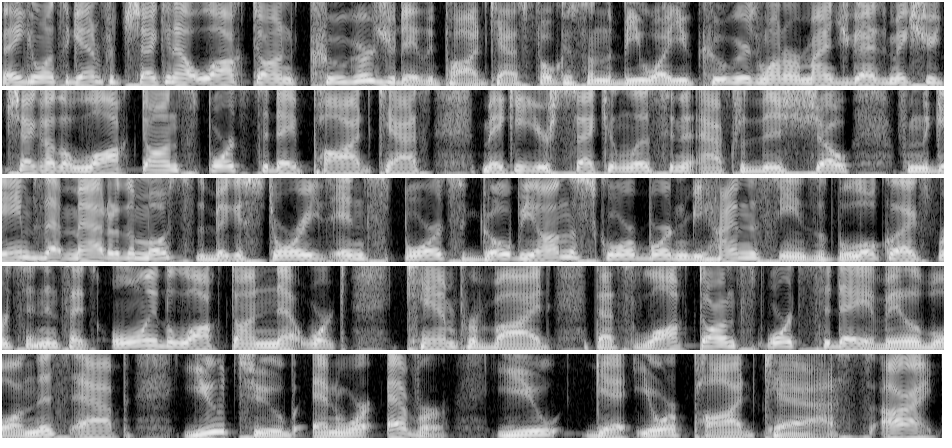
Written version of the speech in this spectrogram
Thank you once again for checking out Locked On Cougars, your daily podcast focused on the BYU Cougars. Want to remind you guys, make sure you check out the Locked On Sports Today podcast. Make it your second listen after this show. From the games that matter the most to the biggest stories in sports, go beyond the scoreboard and behind the scenes with the local experts and insights only the Locked On Network can provide. That's Locked On Sports Today, available on this app, YouTube, and wherever you get your podcasts. All right,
